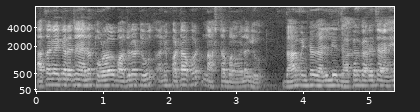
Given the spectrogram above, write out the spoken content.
आता काय करायचं ह्याला थोडा वेळ बाजूला ठेवत आणि फटाफट नाश्ता बनवायला घेऊ दहा मिनटं झालेली झाकण काढायचं आहे.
